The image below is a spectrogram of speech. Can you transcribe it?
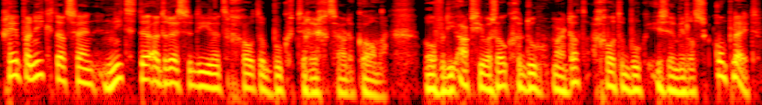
Geen paniek, dat zijn niet de adressen die in het grote boek terecht zouden komen. Over die actie was ook gedoe, maar dat grote boek is inmiddels compleet.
